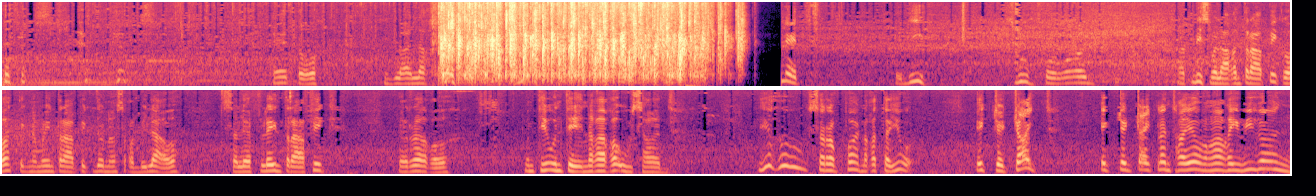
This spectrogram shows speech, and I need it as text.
Eto, naglalakad. Ulit. Ready? Move forward. At least wala kang traffic oh. Tignan mo yung traffic doon oh, sa kabila oh. Sa left lane traffic. Pero ako, unti-unti nakakausad. Yuhu! Sarap pa, nakatayo. Exercise! Exercise lang tayo mga kaibigan.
